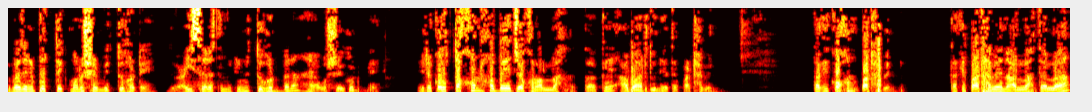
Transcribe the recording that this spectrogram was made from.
আমরা জানি প্রত্যেক মানুষের মৃত্যু ঘটে। ঈসা আল ইসলামের মৃত্যু ঘটবে না? হ্যাঁ অবশ্যই ঘটবে। এটা তখন হবে যখন আল্লাহ তাকে আবার দুনিয়াতে পাঠাবেন। তাকে কখন পাঠাবেন? তাকে পাঠাবেন আল্লাহ তালা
